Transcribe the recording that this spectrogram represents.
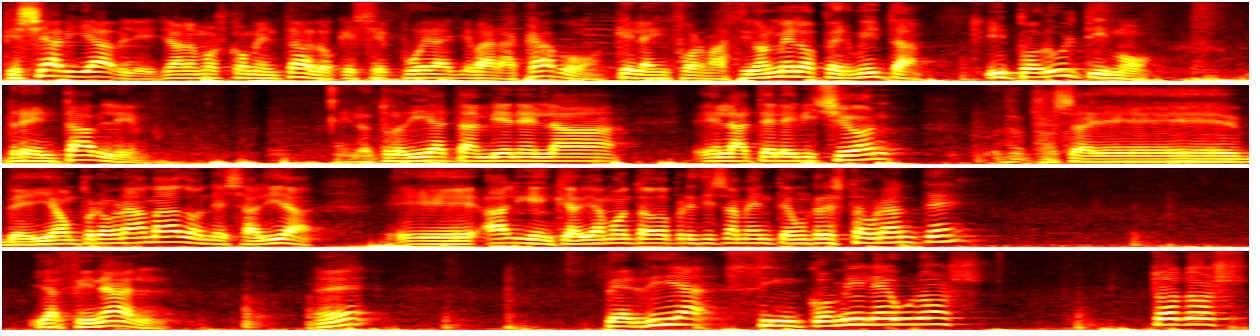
Que sea viable, ya lo hemos comentado, que se pueda llevar a cabo, que la información me lo permita. Y por último, rentable. El otro día también en la, en la televisión pues, eh, veía un programa donde salía eh, alguien que había montado precisamente un restaurante y al final ¿eh? perdía 5.000 euros todos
